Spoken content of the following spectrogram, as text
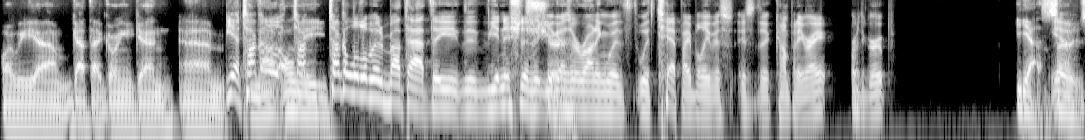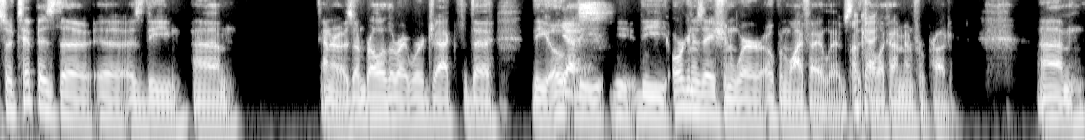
Why we um, got that going again. Um, Yeah, talk a little, only talk, talk a little bit about that. The the, the initiative that you guys are running with with TIP, I believe is is the company, right, or the group? yeah. So Yeah. so TIP is the uh, is the um, I don't know is umbrella the right word, Jack? For the the, Yes. the the the organization where Open Wi-Fi lives, the Okay. Telecom Infra Project. Um,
